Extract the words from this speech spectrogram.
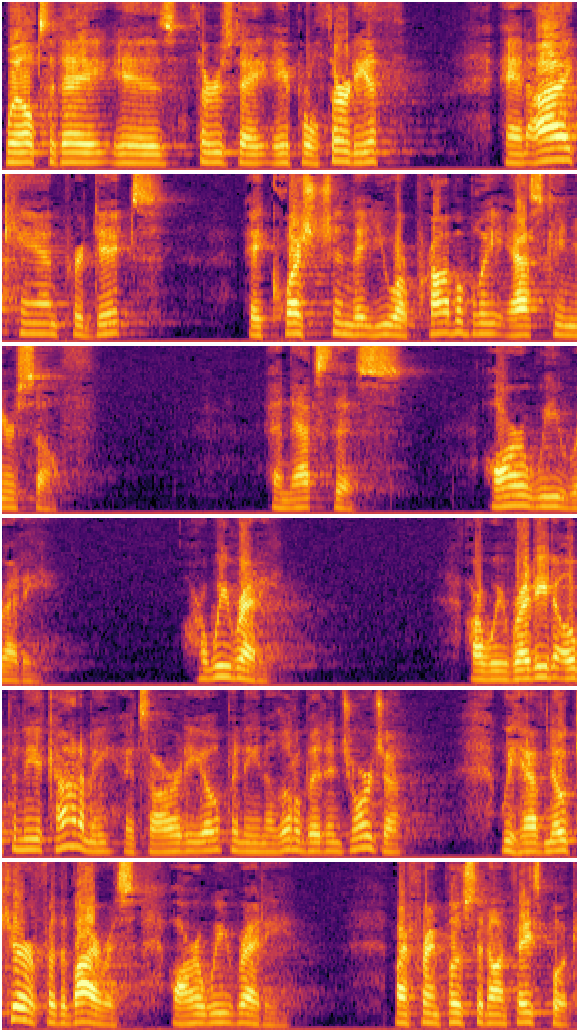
Well, today is Thursday, April 30th, and I can predict a question that you are probably asking yourself. And that's this Are we ready? Are we ready? Are we ready to open the economy? It's already opening a little bit in Georgia. We have no cure for the virus. Are we ready? My friend posted on Facebook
